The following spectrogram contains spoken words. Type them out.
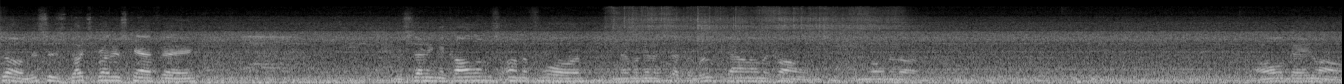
So this is Dutch Brothers Cafe. We're setting the columns on the floor, and then we're going to set the roof down on the columns and load it up. All day long.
